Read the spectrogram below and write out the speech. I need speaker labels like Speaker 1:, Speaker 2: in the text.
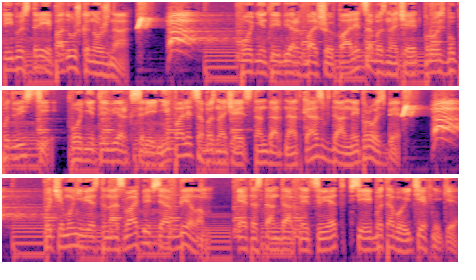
Speaker 1: Спи быстрее, подушка нужна. Поднятый вверх большой палец обозначает просьбу подвести. Поднятый вверх средний палец обозначает стандартный отказ в данной просьбе. Почему невеста на свадьбе вся в белом? Это стандартный цвет всей бытовой техники.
